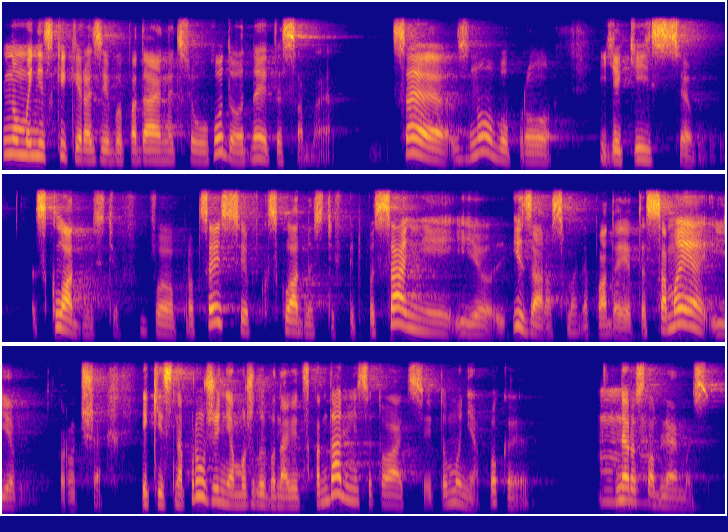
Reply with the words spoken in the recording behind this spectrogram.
Ну, мені скільки разів випадає на цю угоду одне і те саме. Це знову про якісь ем, складності в процесі, складності в підписанні, і, і зараз в мене падає те саме, і коротше, якісь напруження, можливо, навіть скандальні ситуації. Тому ні, поки не розслабляємось.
